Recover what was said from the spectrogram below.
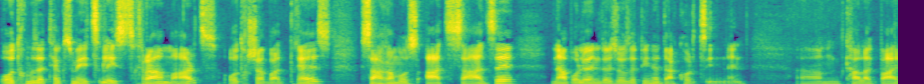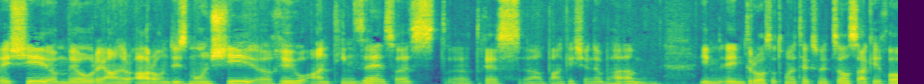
96 წლის 9 მარტს, 4 შაბათ დღეს, საღამოს 10 საათზე ნაპოლეონი და ჟოზეფინა დაქორწინდნენ. ამ ქალაქ პარიზში, მეორე არონდიზმონში, რიუ ანტინზე, ეს დღეს ბანკის შენობა იმ იმ დროს 96 წელს აქ იყო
